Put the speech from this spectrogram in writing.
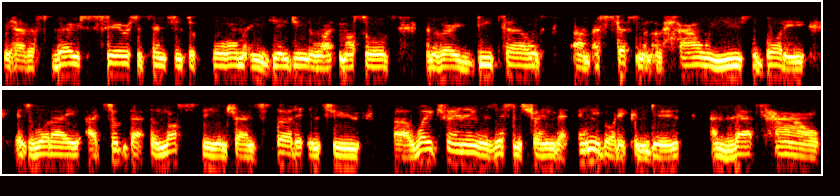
we have a very serious attention to form, engaging the right muscles, and a very detailed um, assessment of how we use the body is what I, I took that philosophy and transferred it into uh, weight training, resistance training that anybody can do, and that's how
